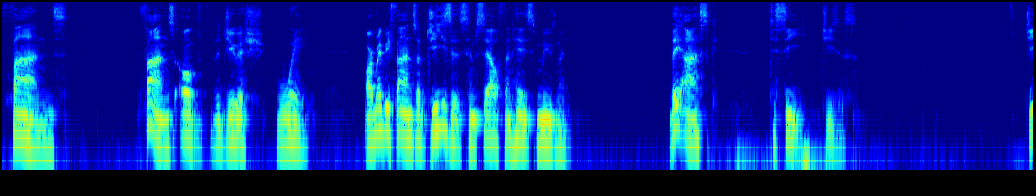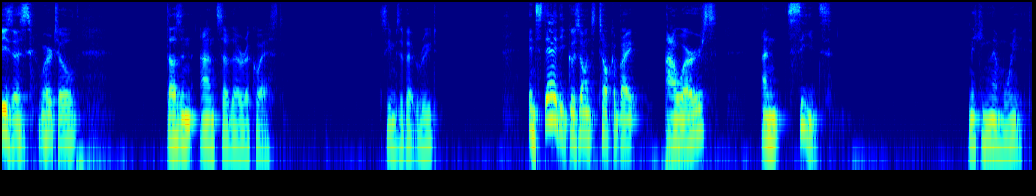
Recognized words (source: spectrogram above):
fans, fans of the Jewish way, or maybe fans of Jesus himself and his movement. They ask to see Jesus. Jesus, we're told, doesn't answer their request. Seems a bit rude. Instead, he goes on to talk about hours and seeds, making them wait.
